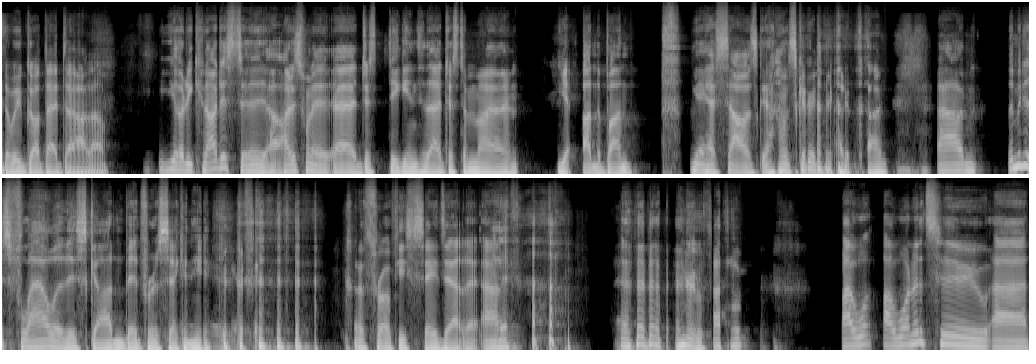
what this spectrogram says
So we've got that data. Yodi, can I just, uh, I just want to uh, just dig into that just a moment. Yeah, on the bun. Yes, I was, I was going to. Um, Let me just flower this garden bed for a second here. Gotta throw a few seeds out there. Um, um, I wa- I wanted to uh,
